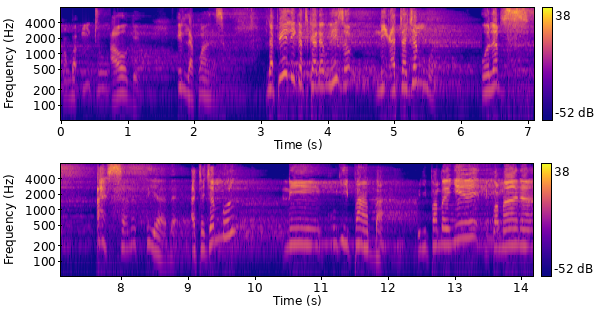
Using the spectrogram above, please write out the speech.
kwamba mtu aoge ila kwanza. La pili katika adabu hizo ni atajammul wa labs ahsana thiyaba. Atajammul ni kujipamba. Kujipamba yenyewe ni kwa maana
